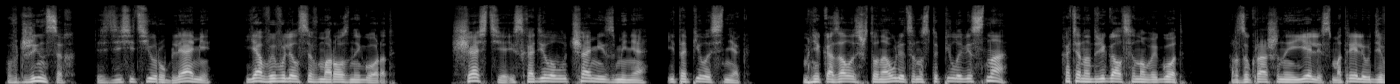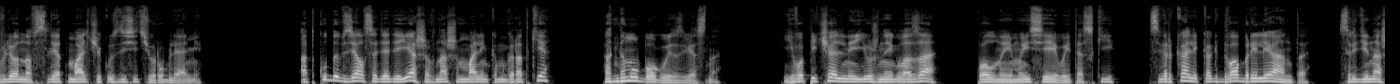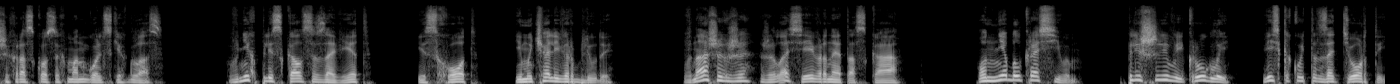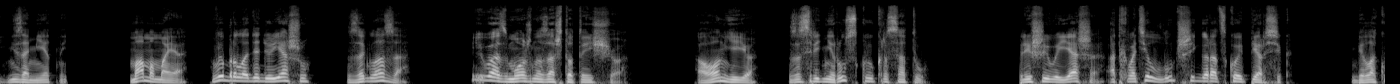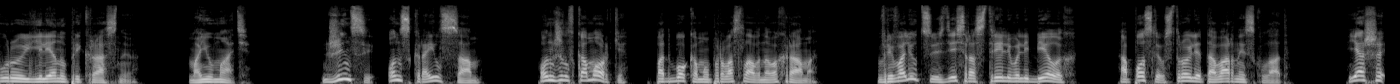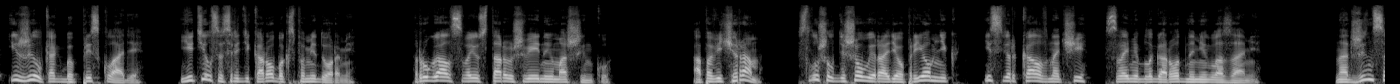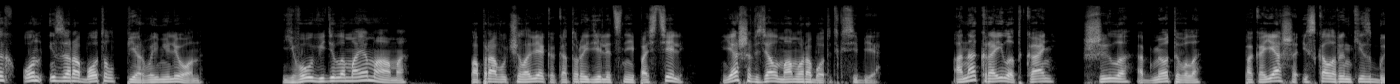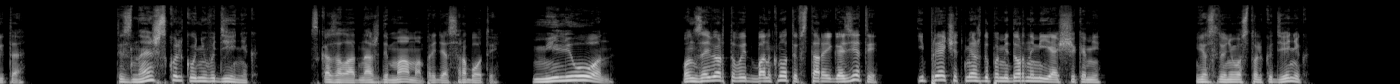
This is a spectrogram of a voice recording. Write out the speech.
В джинсах с 10 рублями я вывалился в морозный город. Счастье исходило лучами из меня и топило снег. Мне казалось, что на улице наступила весна, хотя надвигался Новый год, Разукрашенные ели смотрели удивленно вслед мальчику с десятью рублями. Откуда взялся дядя Яша в нашем маленьком городке, одному богу известно. Его печальные южные глаза, полные Моисеевой тоски, сверкали, как два бриллианта среди наших раскосых монгольских глаз. В них плескался завет, исход и мычали верблюды. В наших же жила северная тоска. Он не был красивым, плешивый, круглый, весь какой-то затертый, незаметный. Мама моя выбрала дядю Яшу за глаза. И, возможно, за что-то еще. А он ее за среднерусскую красоту. Плешивый Яша отхватил лучший городской персик, белокурую Елену Прекрасную, мою мать. Джинсы он скроил сам. Он жил в коморке, под боком у православного храма. В революцию здесь расстреливали белых, а после устроили товарный склад. Яша и жил как бы при складе, ютился среди коробок с помидорами, ругал свою старую швейную машинку. А по вечерам слушал дешевый радиоприемник и сверкал в ночи своими благородными глазами. На джинсах он и заработал первый миллион. Его увидела моя мама. По праву человека, который делит с ней постель, Яша взял маму работать к себе. Она краила ткань, шила, обметывала, пока Яша искал рынки сбыта. «Ты знаешь, сколько у него денег?» Сказала однажды мама, придя с работы. «Миллион!» Он завертывает банкноты в старые газеты и прячет между помидорными ящиками. «Если у него столько денег,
